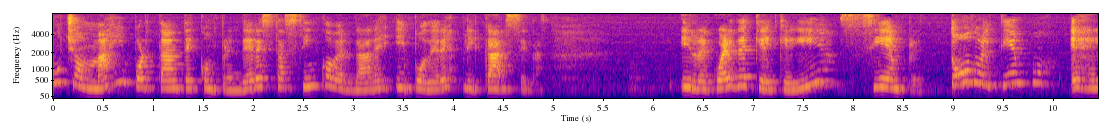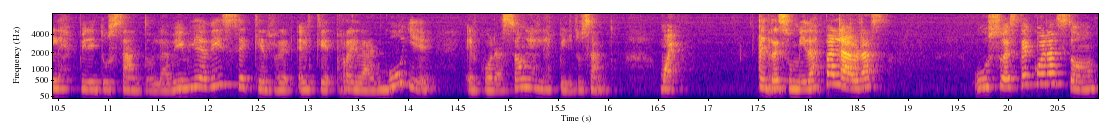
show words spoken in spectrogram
mucho más importante comprender estas cinco verdades y poder explicárselas. Y recuerde que el que guía siempre, todo el tiempo, es el Espíritu Santo. La Biblia dice que el que redarguye el corazón es el Espíritu Santo. Bueno, en resumidas palabras, uso este corazón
